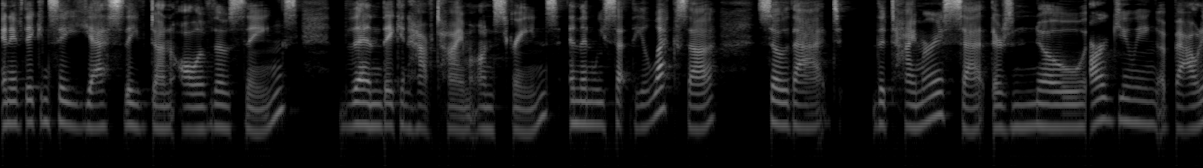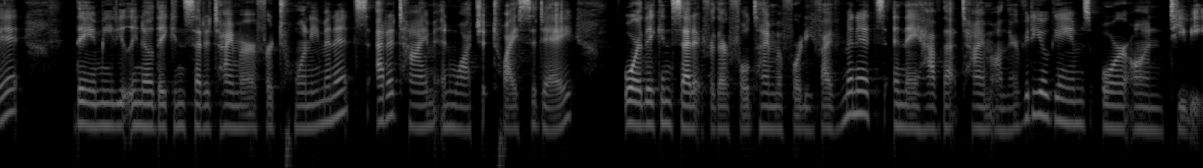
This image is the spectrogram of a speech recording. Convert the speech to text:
And if they can say, yes, they've done all of those things, then they can have time on screens. And then we set the Alexa so that the timer is set. There's no arguing about it they immediately know they can set a timer for 20 minutes at a time and watch it twice a day. or they can set it for their full time of 45 minutes and they have that time on their video games or on TV.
